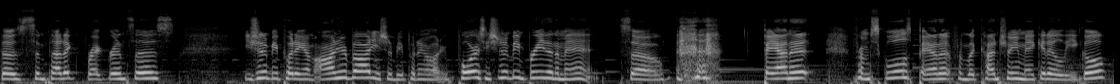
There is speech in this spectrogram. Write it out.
Those synthetic fragrances, you shouldn't be putting them on your body, you shouldn't be putting them on your pores, you shouldn't be breathing them in. So, ban it from schools, ban it from the country, make it illegal.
